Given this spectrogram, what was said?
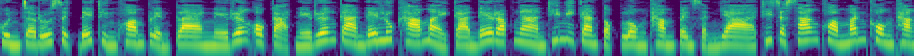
คุณจะรู้สึกได้ถึงความเปลี่ยนแปลงในเรื่องโอกาสในเรื่องการได้ลูกค้าใหม่การได้รับงานที่มีการตกลงทำเป็นสัญญาที่จะสร้างความมั่นคงทาง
